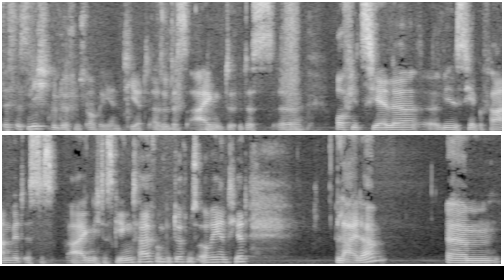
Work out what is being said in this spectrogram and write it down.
es ist nicht bedürfnisorientiert. Also das, das äh, offizielle, äh, wie es hier gefahren wird, ist es eigentlich das Gegenteil von bedürfnisorientiert. Leider, ähm,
